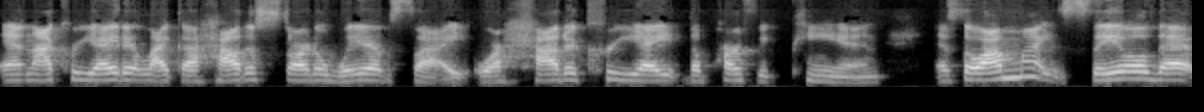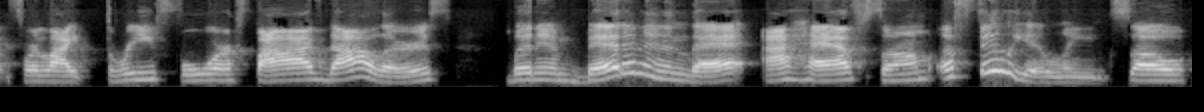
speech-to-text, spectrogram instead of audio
And I created like a how to start a website or how to create the perfect pen and so I might sell that for like three, four, five dollars. But embedded in that, I have some affiliate links. So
